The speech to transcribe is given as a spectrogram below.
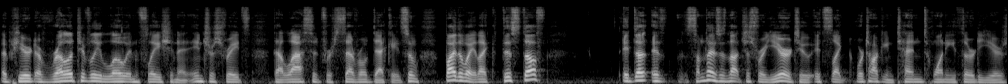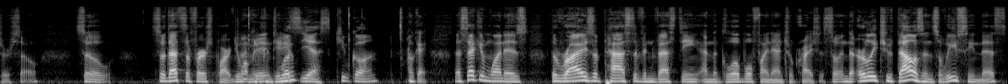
a period of relatively low inflation and interest rates that lasted for several decades. So, by the way, like this stuff, it does. It, sometimes it's not just for a year or two. It's like we're talking 10, 20, 30 years or so. So, so that's the first part. Do you want me to continue? yes, keep going. Okay. The second one is the rise of passive investing and the global financial crisis. So in the early 2000s, so we've seen this,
